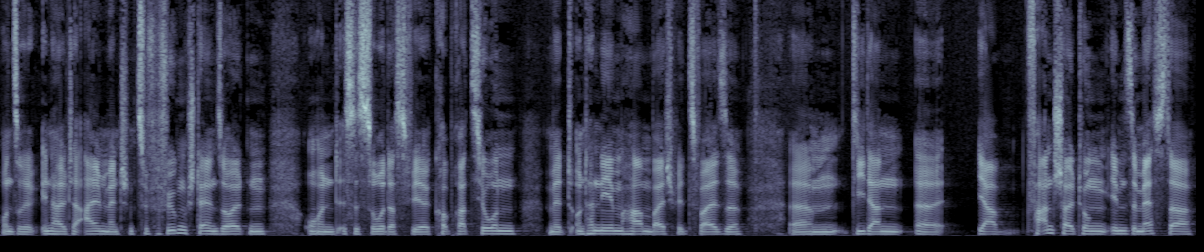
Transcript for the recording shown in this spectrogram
unsere Inhalte allen Menschen zur Verfügung stellen sollten. Und ist es so, dass wir Kooperationen mit Unternehmen haben beispielsweise, ähm, die dann äh, ja, Veranstaltungen im Semester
